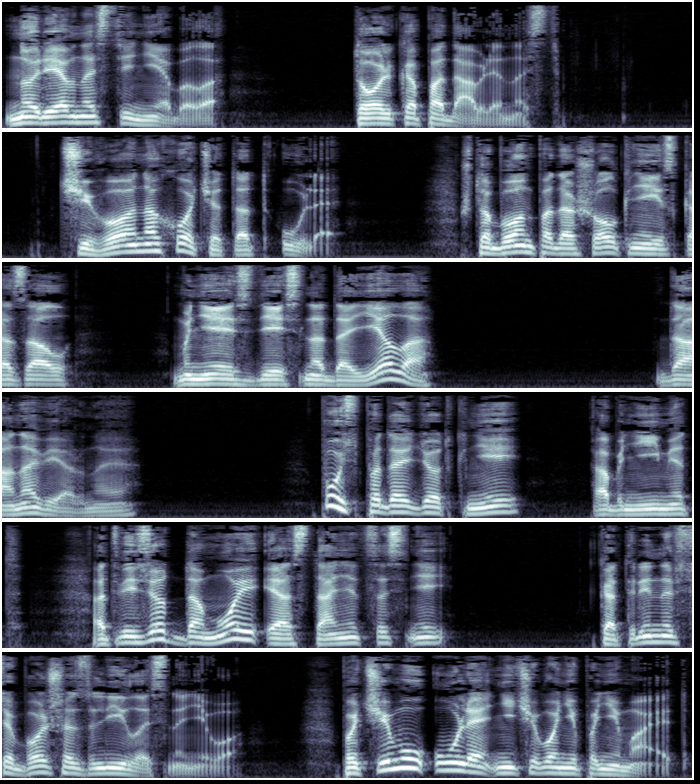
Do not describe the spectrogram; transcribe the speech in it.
но ревности не было, только подавленность. Чего она хочет от Уля? Чтобы он подошел к ней и сказал «Мне здесь надоело?» Да, наверное. Пусть подойдет к ней, обнимет, отвезет домой и останется с ней. Катрина все больше злилась на него. Почему Уля ничего не понимает?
